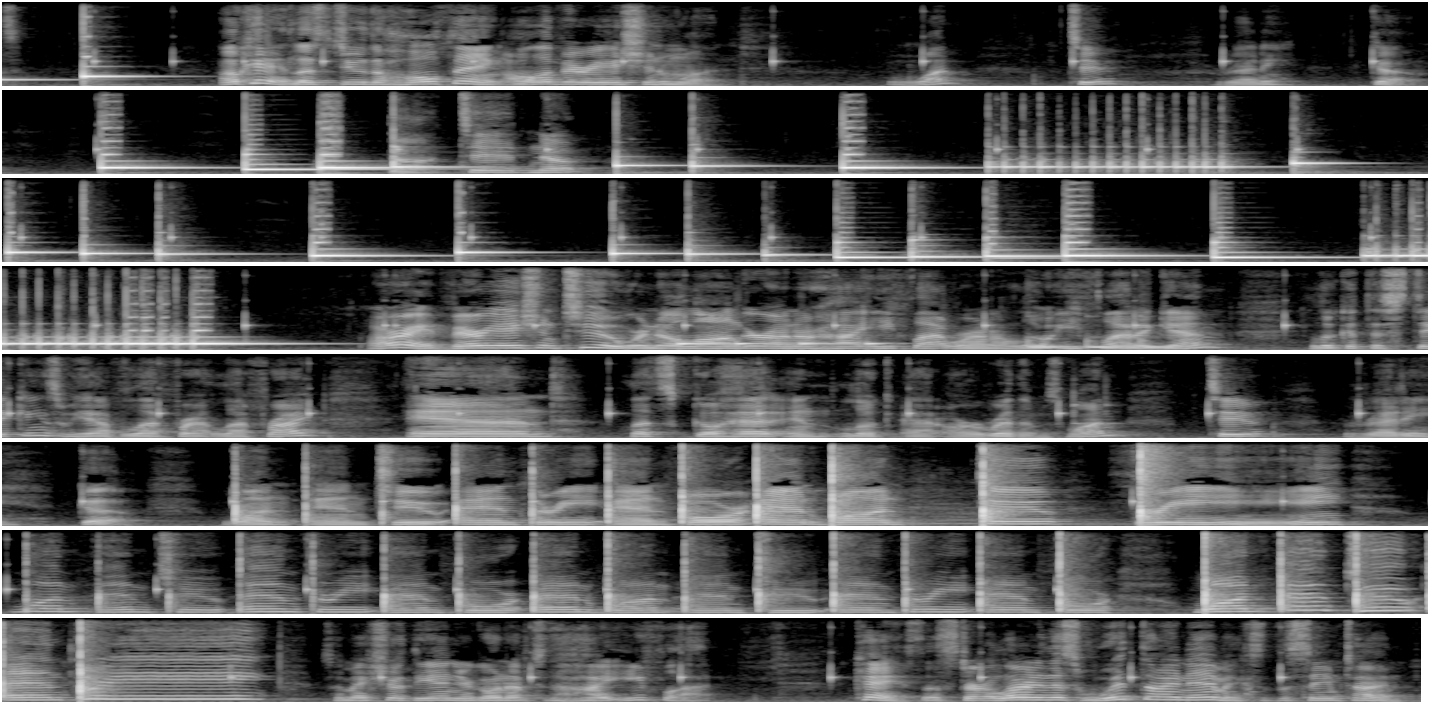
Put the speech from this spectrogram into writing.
Okay, let's do the whole thing, all of variation one. One, two, ready, go. Dotted note. All right, variation two, we're no longer on our high E flat, we're on a low E flat again. Look at the stickings. We have left, right, left, right. And let's go ahead and look at our rhythms. One, two, ready, go. One and two and three and four and one, two, three. One and two and three and four and one and two and three and four. One and two and three. So make sure at the end you're going up to the high E flat. Okay, so let's start learning this with dynamics at the same time.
